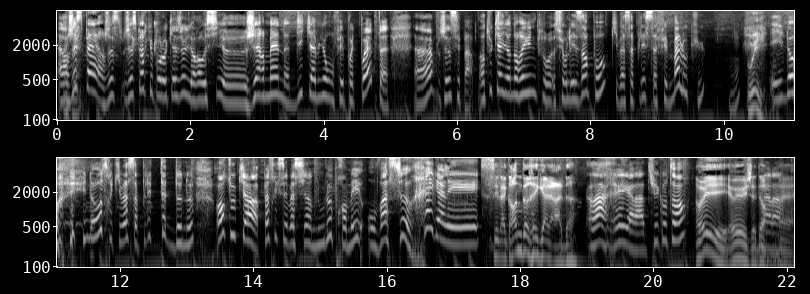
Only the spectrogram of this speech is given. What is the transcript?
Alors j'espère, j'es- j'espère que pour l'occasion il y aura aussi euh, Germaine 10 camions on fait poète poète. Hein, je ne sais pas. En tout cas il y en aura une pour- sur les impôts qui va s'appeler ça fait mal au cul Oui. et une autre qui va s'appeler Tête de nœud. En tout cas, Patrick Sébastien nous le promet, on va se régaler. C'est la grande régalade. La régalade. Tu es content? Oui, oui, j'adore. Voilà. Ouais,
